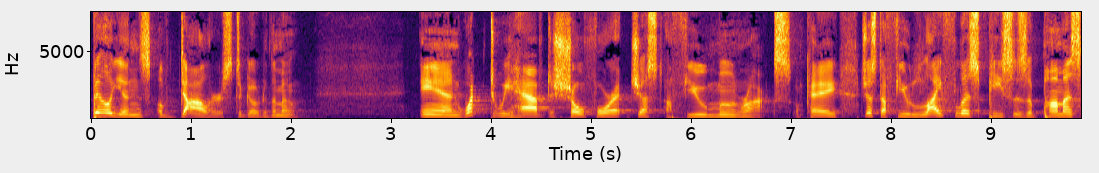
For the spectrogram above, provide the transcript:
billions of dollars to go to the moon. And what do we have to show for it? Just a few moon rocks, okay? Just a few lifeless pieces of pumice.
